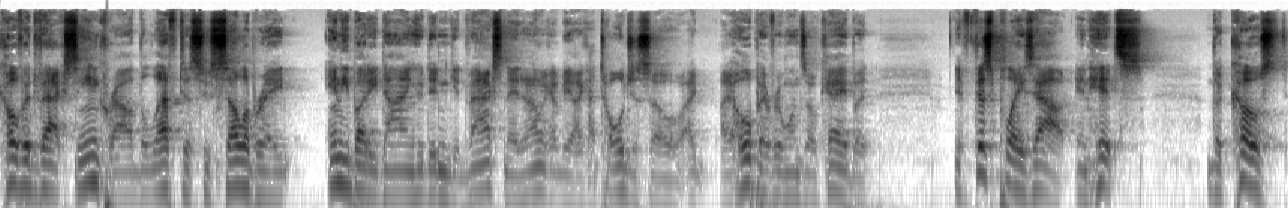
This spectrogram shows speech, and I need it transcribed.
COVID vaccine crowd, the leftists who celebrate anybody dying who didn't get vaccinated. I'm not to be like, I told you so. I, I hope everyone's okay. But if this plays out and hits the coast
